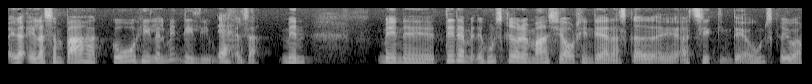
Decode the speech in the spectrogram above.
Eller, eller som bare har gode, helt almindelige liv. Ja. Altså, men men øh, det der med, hun skriver det meget sjovt, hende der, der har skrevet øh, artiklen der, og hun skriver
